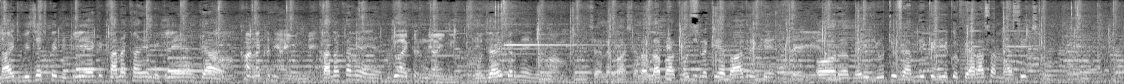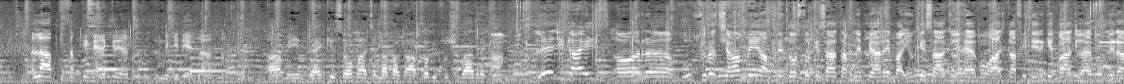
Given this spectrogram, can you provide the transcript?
नाइट विज़िट पे निकले हैं कि खाना खाने निकले हैं? क्या? है खाना खाने आएँगे खाना खाने आई हैं? इंजॉय करने आएँगे इंजॉय करने आई हूँ? चले माशा अल्लाह पाक खुश रखे आबाद रखे। और मेरी यूट्यूब फैमिली के लिए कोई प्यारा सा मैसेज अल्लाह आपकी सबके खैर के ज़िंदगी दे अल्लाह आमीन। Thank you so much Allah पाक आपको भी खुशबाद रखे। ले जी गाइस और खूबसूरत शाम में अपने दोस्तों के साथ, अपने प्यारे भाइयों के साथ जो है, वो आज काफ़ी देर के बाद जो है, वो मेरा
